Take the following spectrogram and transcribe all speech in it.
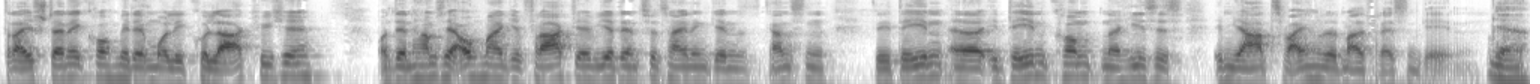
Drei-Sterne-Koch mit der Molekularküche. Und den haben sie auch mal gefragt, ja, wie er denn zu seinen ganzen Ideen, äh, Ideen kommt. Und da hieß es, im Jahr 200 Mal fressen gehen. Ja,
